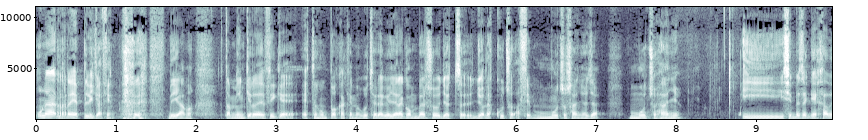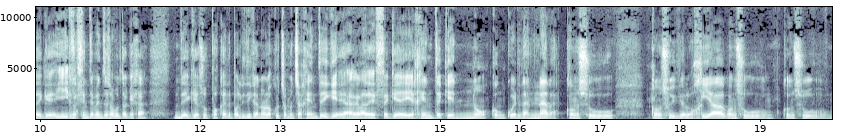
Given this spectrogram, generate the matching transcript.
una reexplicación, digamos. También quiero decir que este es un podcast que me gustaría que yo era converso, yo, yo lo escucho hace muchos años ya, muchos años, y siempre se queja de que, y recientemente se ha vuelto a quejar, de que sus podcasts de política no lo escucha mucha gente y que agradece que hay gente que no concuerda nada con su, con su ideología, con su, con su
